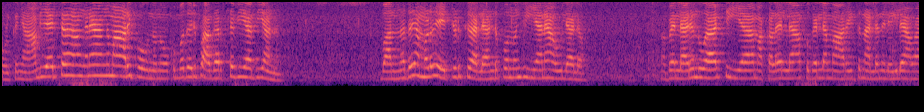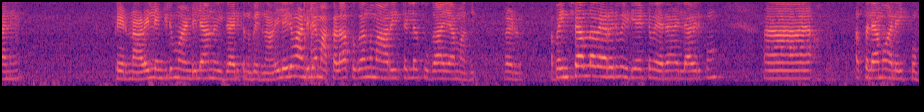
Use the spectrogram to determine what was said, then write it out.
ഓൾക്ക്. ഞാൻ വിചാരിച്ച അങ്ങനെ അങ്ങ് മാറിപ്പോകുന്നു. നോക്കുമ്പോൾ അതൊരു പകർച്ചവ്യാധിയാണ്. വന്നത് നമ്മൾ ഏറ്റെടുക്കുക. അല്ലാണ്ട് ഇപ്പോൾ ഒന്നും ചെയ്യാനാവൂലല്ലോ അപ്പോൾ എല്ലാവരും ദുവാ ചെയ്യുക മക്കളെല്ലാം അസുഖമെല്ലാം മാറിയിട്ട് നല്ല നിലയിലാവാൻ പെരുന്നാളില്ലെങ്കിലും വേണ്ടില്ല എന്ന് വിചാരിക്കുന്നു. പെരുന്നാളില്ലെങ്കിലും വേണ്ടില്ല മക്കളെ അസുഖം അങ്ങ് മാറിയിട്ടില്ല സുഖമായാൽ മതി. അത്രേ ഉള്ളൂ. അപ്പോൾ ഇൻഷാല്ല വേറൊരു വീഡിയോ ആയിട്ട് വരാം. എല്ലാവർക്കും അസ്സലാമു അലൈക്കും.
